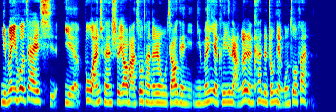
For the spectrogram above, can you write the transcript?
你们以后在一起也不完全是要把做饭的任务交给你，你们也可以两个人看着钟点工做饭。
